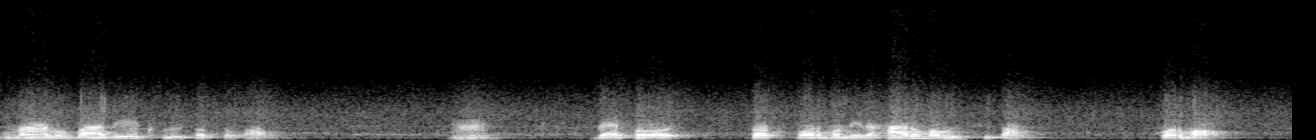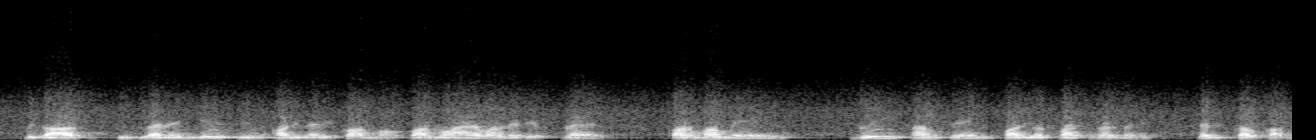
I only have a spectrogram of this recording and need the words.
गुणानुवादे खलु सत्वभाव Therefore, karma nirharam abhishitang. Karma. Because if you are engaged in ordinary karma, karma I have already explained, Karma means doing something for your personal benefit. That is called karma.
